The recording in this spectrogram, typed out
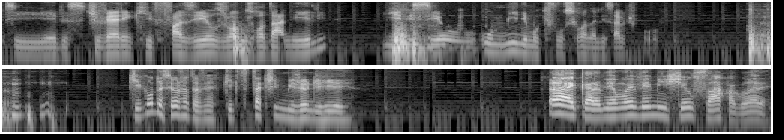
Se eles tiverem que fazer os jogos rodar nele e ele ser o, o mínimo que funciona ali, sabe? Tipo. O que aconteceu, JV? O que, que tu tá te mijando de rir aí? Ai, cara, minha mãe veio me encher o saco agora.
